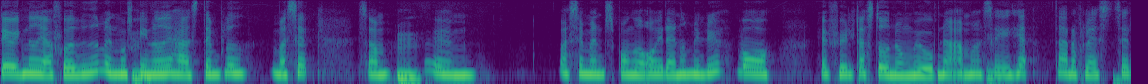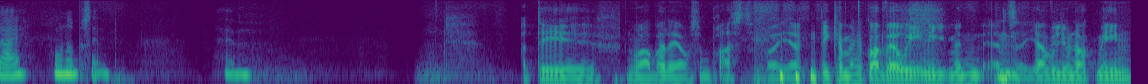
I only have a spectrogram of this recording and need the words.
det er jo ikke noget, jeg har fået at vide, men måske mm. noget, jeg har stemplet mig selv som. Mm. Øhm, og simpelthen sprunget over i et andet miljø, hvor jeg følte, der stod nogen med åbne arme og sagde, Mm. her, der er der plads til dig, 100 procent. Øhm, Og det, nu arbejder jeg jo som præst, og jeg, det kan man jo godt være uenig i, men altså, jeg vil jo nok mene,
